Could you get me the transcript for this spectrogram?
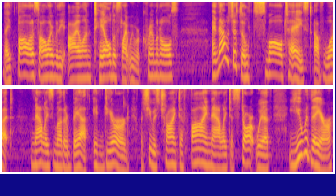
They followed us all over the island, tailed us like we were criminals. And that was just a small taste of what Natalee's mother, Beth, endured when she was trying to find Natalee to start with. You were there.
